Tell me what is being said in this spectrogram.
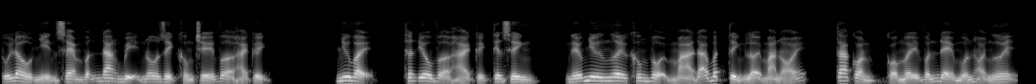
túi đầu nhìn xem vẫn đang bị nô dịch khống chế vợ hài kịch. Như vậy, thân yêu vợ hài kịch tiên sinh, nếu như ngươi không vội mà đã bất tỉnh lời mà nói, ta còn có mấy vấn đề muốn hỏi ngươi,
